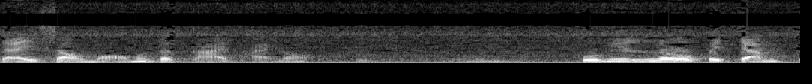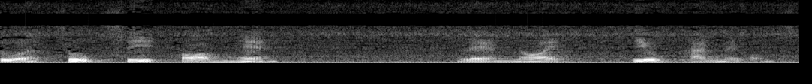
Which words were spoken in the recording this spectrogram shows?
ใจเศร้าหมองมันก็กายภายนอก ผู้มีโรคไปจำตัวสูบซีดพร้อมแห้งแรงน้อยผิวพรรณไม่ผ่องใส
